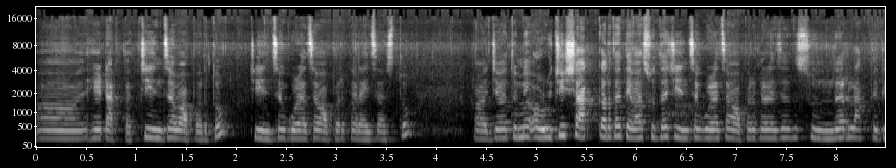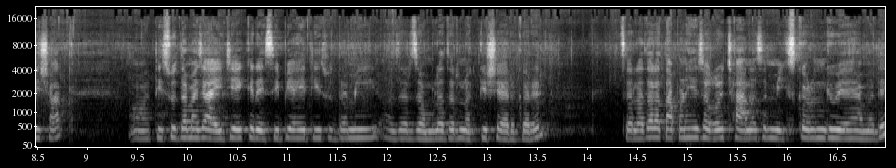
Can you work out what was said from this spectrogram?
हे टाकतात. चिंच वापरतो. चिंच गुळाचा वापर करायचा असतो. जेव्हा तुम्ही अळूची शाक करता तेव्हासुद्धा चिंच गुळाचा वापर करायचा. तर सुंदर लागते ती शाक. तीसुद्धा माझ्या आईची एक रेसिपी आहे. तीसुद्धा मी जर जमलं तर नक्की शेअर करेल. चला तर आता आपण हे सगळं छान असं मिक्स करून घेऊया ह्यामध्ये.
